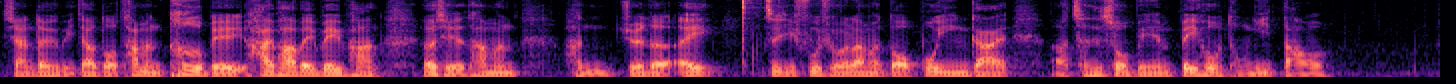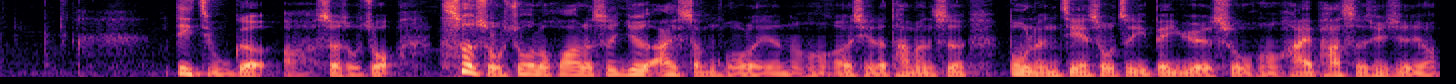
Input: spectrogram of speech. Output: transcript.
相对比较多。他们特别害怕被背叛，而且他们很觉得，哎，自己付出了那么多，不应该啊承受别人背后捅一刀。第九个啊，射手座。射手座的话呢，是热爱生活的人了哈，而且呢，他们是不能接受自己被约束哈，害怕失去自由，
